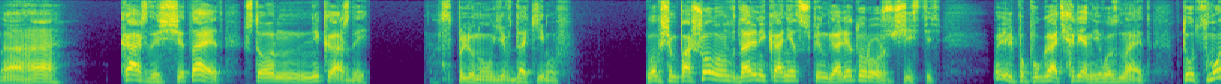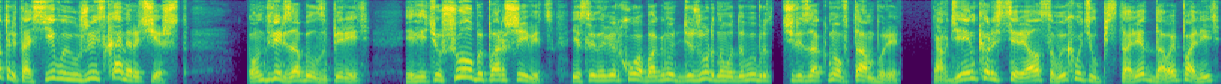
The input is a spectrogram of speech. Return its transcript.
«Ага. Каждый считает, что он не каждый», — сплюнул Евдокимов. В общем, пошел он в дальний конец шпингалету рожу чистить. Ну, или попугать, хрен его знает. Тут смотрит, а сивый уже из камеры чешет. Он дверь забыл запереть. И ведь ушел бы паршивец, если наверху обогнуть дежурного да выбраться через окно в тамбуре. Авдеенко растерялся, выхватил пистолет, давай палить.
